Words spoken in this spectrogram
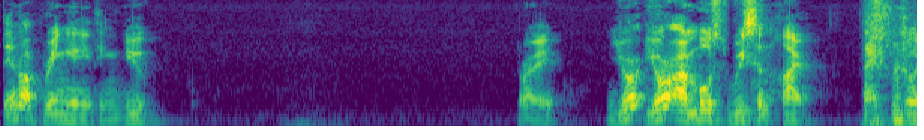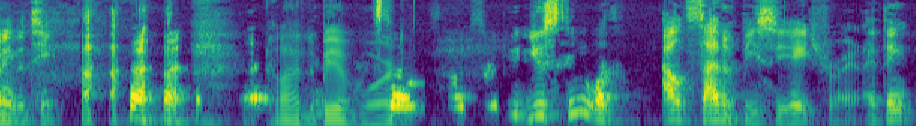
they're not bringing anything new. Right? You're you're our most recent hire. Thanks for joining the team. Glad to be aboard. So, so, so you, you see what's outside of BCH, right? I think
